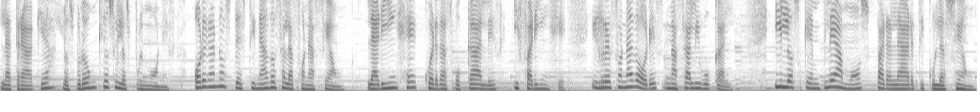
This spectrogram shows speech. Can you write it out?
la tráquea, los bronquios y los pulmones, órganos destinados a la fonación, laringe, cuerdas vocales y faringe, y resonadores nasal y bucal, y los que empleamos para la articulación,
